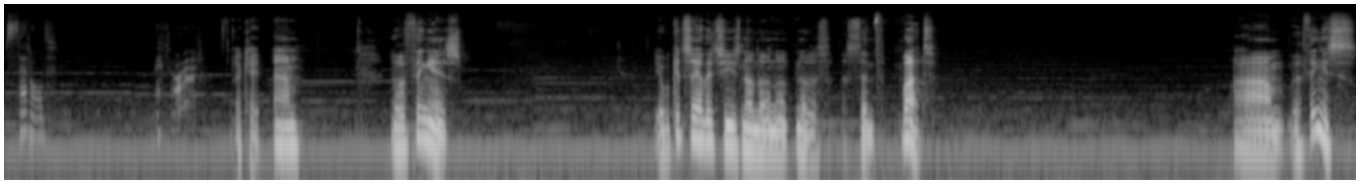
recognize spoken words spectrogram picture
settled. I felt. Right. Okay. Um. Now the thing is, yeah, we could say that she's not a, not, not a s- a synth, but um, the thing is,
